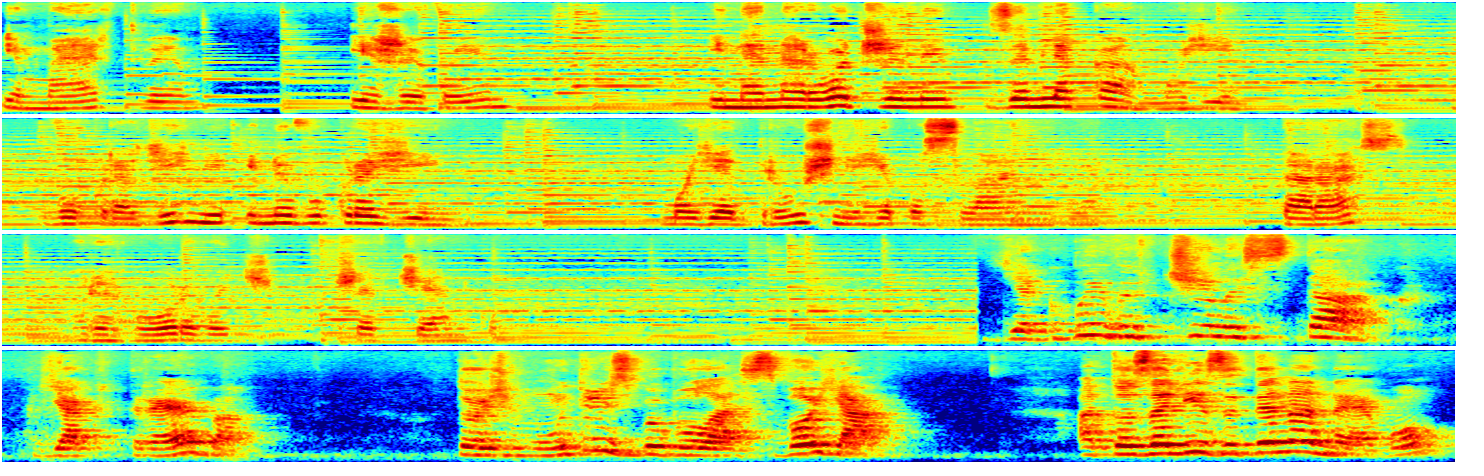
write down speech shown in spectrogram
і мертвим, і живим, і ненародженим землякам моїм, в Україні і не в Україні, моє дружнє послання Тарас Григорович Шевченко. Якби ви вчились так, як треба, то ж мудрість би була своя. А то залізете на небо,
